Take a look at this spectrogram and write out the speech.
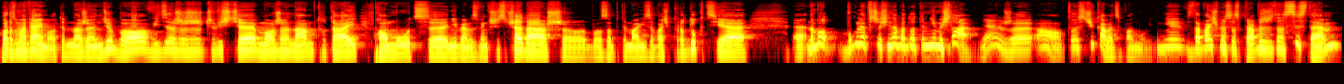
porozmawiajmy o tym narzędziu, bo widzę, że rzeczywiście może nam tutaj pomóc, nie wiem, zwiększyć sprzedaż albo zoptymalizować produkcję, no bo w ogóle wcześniej nawet o tym nie myślałem, nie? że o, to jest ciekawe, co pan mówi. Nie zdawaliśmy sobie sprawy, że ten system,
